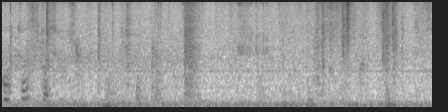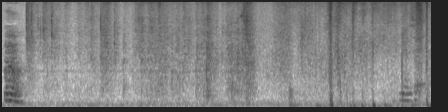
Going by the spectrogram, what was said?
あ、ちょっとじうん。よいしょ。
